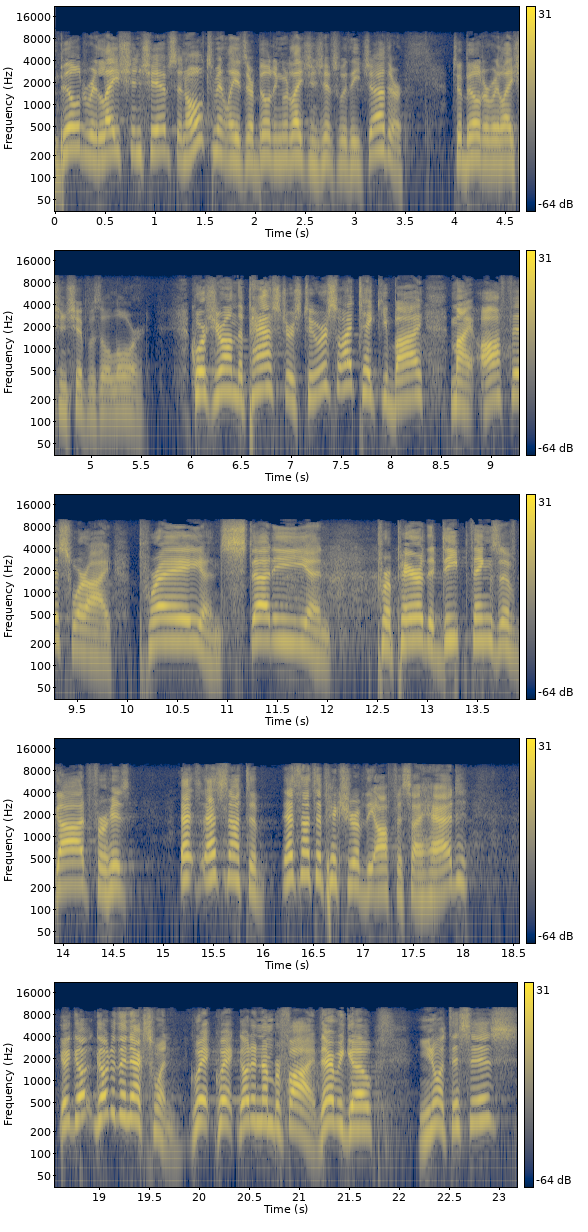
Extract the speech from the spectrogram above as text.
build relationships, and ultimately, as they're building relationships with each other, to build a relationship with the Lord. Of course, you're on the pastor's tour, so I take you by my office where I pray and study and prepare the deep things of God for His. That, that's, not the, that's not the picture of the office I had. Go, go to the next one. Quick, quick. Go to number five. There we go. You know what this is?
